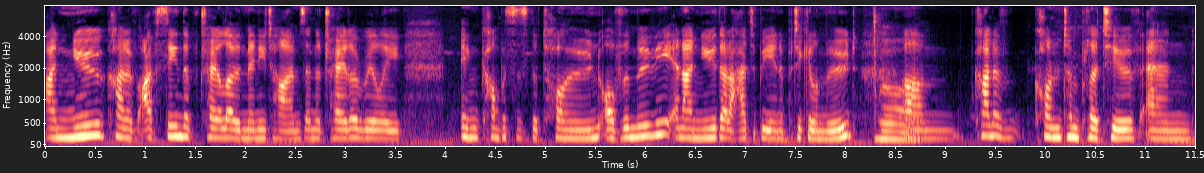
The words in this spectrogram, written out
I knew kind of I've seen the trailer many times and the trailer really encompasses the tone of the movie, and I knew that I had to be in a particular mood, um, kind of contemplative and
